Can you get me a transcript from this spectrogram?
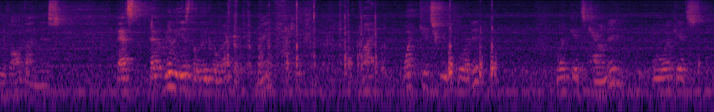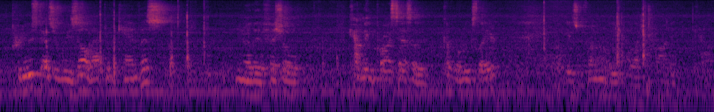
we've all done this, that's, that really is the legal record, right? But what gets reported, what gets counted, and what gets produced as a result after the canvass, you know, the official counting process a couple of weeks later, is from the electronic count.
